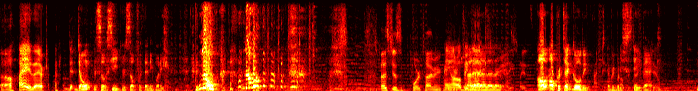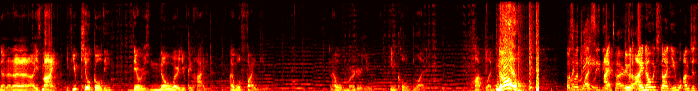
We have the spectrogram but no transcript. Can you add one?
Uh, hey there. D- don't associate yourself with anybody. No! No! That's just poor timing. Hang on, I'll be La, la, back. la, la, la. I'll, I'll protect Goldie. Everybody stay back. No, no, no, no, no. He's mine. If you kill Goldie, there is nowhere you can hide. I will find you. And I will murder you in cold blood. Hot blood. No! I was with me. Lexi the I, entire dude, time. I know it's not you. I'm just.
